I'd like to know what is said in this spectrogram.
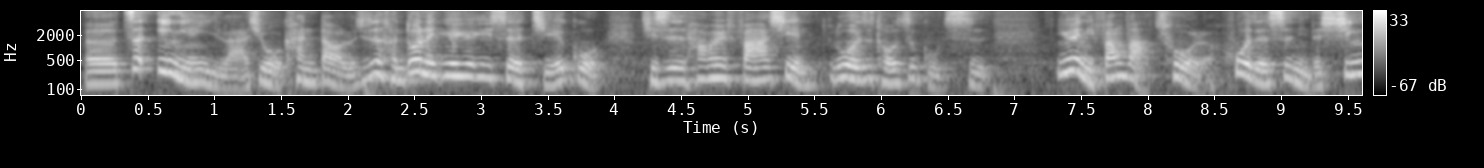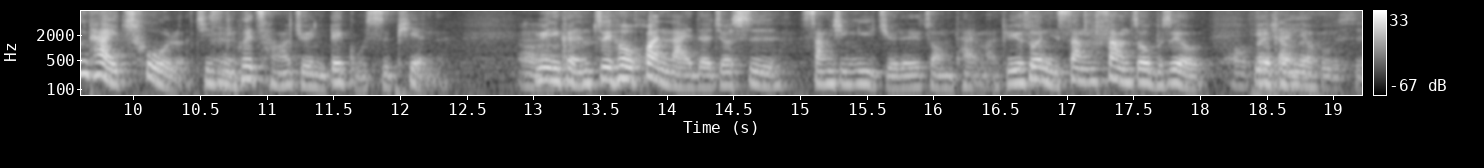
呃，这一年以来，其实我看到了，就是很多人跃跃欲试的结果，其实他会发现，如果是投资股市，因为你方法错了，或者是你的心态错了，其实你会常常觉得你被股市骗了。因为你可能最后换来的就是伤心欲绝的一个状态嘛。比如说你上上周不是有一个朋友故事，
